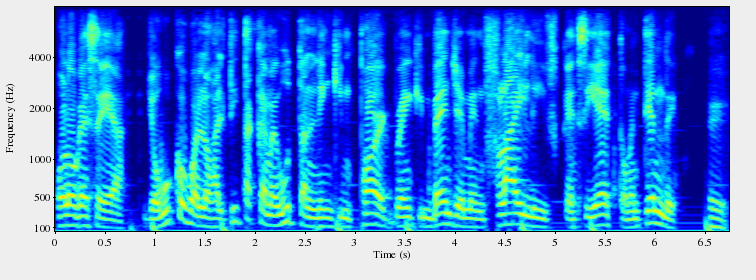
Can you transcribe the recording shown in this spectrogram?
o lo que sea. Yo busco pues los artistas que me gustan, Linkin Park, Breaking Benjamin, Flyleaf, que si esto, ¿me entiendes? Sí.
